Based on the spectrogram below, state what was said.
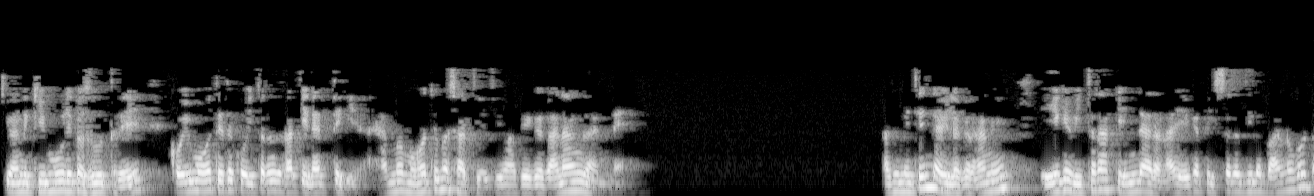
කියවන කිම්මූලික සූත්‍රයේ කොයි මොහොතේද කොයිතරම් සතිය නැත්තේ කියලා. හැම මොහොතෙම සතිය තියෙනවා. අපි ඒක ගණන් ගන්නෑ. අපි මෙතෙන් ඇවිල්ලා කරන්නේ ඒක විතරක් එන්න ඇරලා ඒකට ඉස්සර දීලා බලනකොට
